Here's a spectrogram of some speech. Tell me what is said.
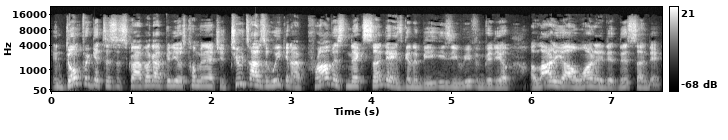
and don't forget to subscribe. I got videos coming at you two times a week and I promise next Sunday is going to be easy reefing video. A lot of y'all wanted it this Sunday,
